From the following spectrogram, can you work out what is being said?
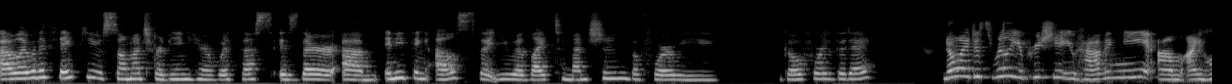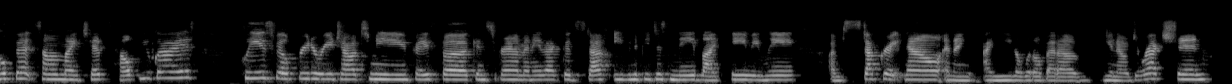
Uh, well, I want to thank you so much for being here with us. Is there um, anything else that you would like to mention before we go for the day? No, I just really appreciate you having me. Um, I hope that some of my tips help you guys. Please feel free to reach out to me, Facebook, Instagram, any of that good stuff. Even if you just need like, hey, Lee, I'm stuck right now and I, I need a little bit of, you know, direction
